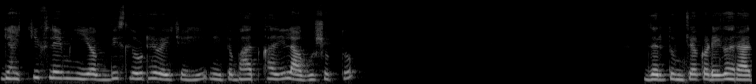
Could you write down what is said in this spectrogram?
गॅसची फ्लेम ही अगदी स्लो ठेवायची आहे नाही तर भात खाली लागू शकतो. जर तुमच्याकडे घरात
